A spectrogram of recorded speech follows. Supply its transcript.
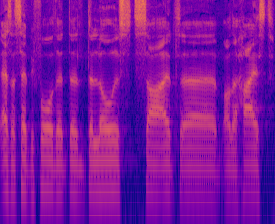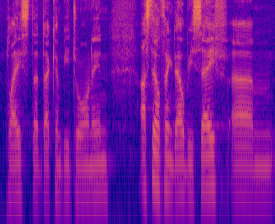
as I said before, the the, the lowest side uh, or the highest place that that can be drawn in. I still think they'll be safe. Um,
